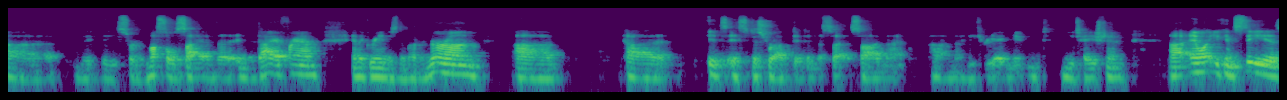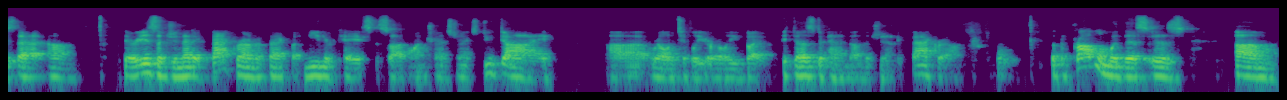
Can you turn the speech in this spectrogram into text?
uh, the, the, sort of muscle side of the, in the diaphragm, and the green is the motor neuron. It's, it's disrupted in the SOD93A mutant mutation. and what you can see is that um, there is a genetic background effect, but in either case, the SOD1 transgenics do die uh, relatively early, but it does depend on the genetic background. But the problem with this is, um,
